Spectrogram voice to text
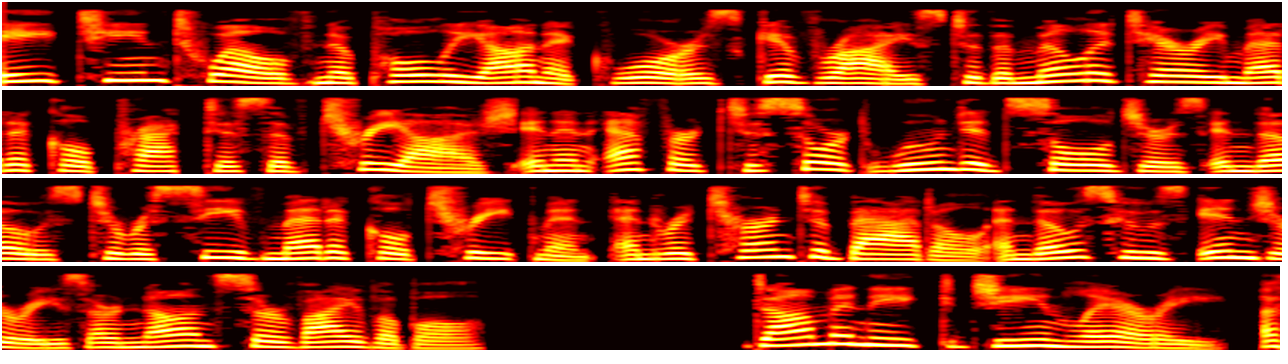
1812 Napoleonic Wars give rise to the military medical practice of triage in an effort to sort wounded soldiers in those to receive medical treatment and return to battle and those whose injuries are non-survivable. Dominique Jean Larrey, a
